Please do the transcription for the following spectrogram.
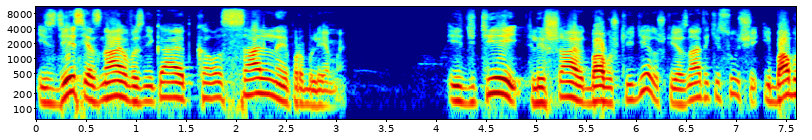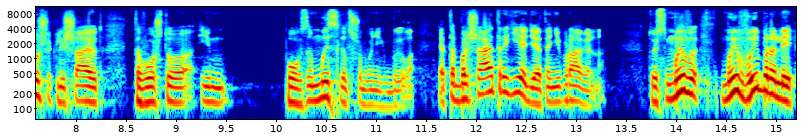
И здесь, я знаю, возникают колоссальные проблемы. И детей лишают бабушки и дедушки, я знаю такие случаи. И бабушек лишают того, что им Бог замыслил, чтобы у них было. Это большая трагедия, это неправильно. То есть мы, мы выбрали,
